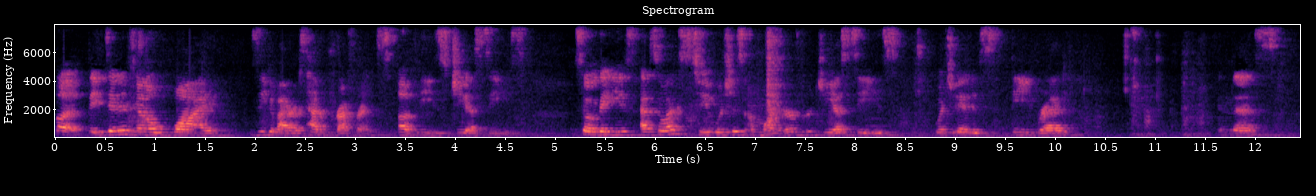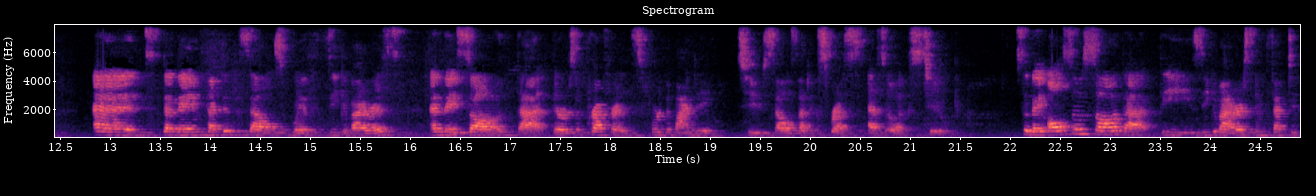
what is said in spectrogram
But they didn't know why Zika virus had a preference of these GSCs. So they used SOX2, which is a marker for GSCs, which is the red in this. And then they infected the cells with Zika virus, and they saw that there was a preference for the binding to cells that express SOX2. So they also saw that the Zika virus infected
